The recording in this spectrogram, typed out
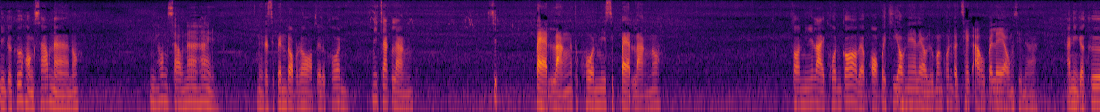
นี่ก็คือห้องซาวน่าเนาะ มีห้องซาวน่าให้ เนี่ยก็สิเป็นรอบๆเลยทุกคน มีจักหลังสิบแปดหลังทุกคนมีสิบแปดหลังเนาะ ตอนนี้หลายคนก็แบบออกไปเที่ยวแน่แล้ว หรือบางคนก็เช็คเอาท์ไปแล้วสินะ อันนี้ก็คือ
